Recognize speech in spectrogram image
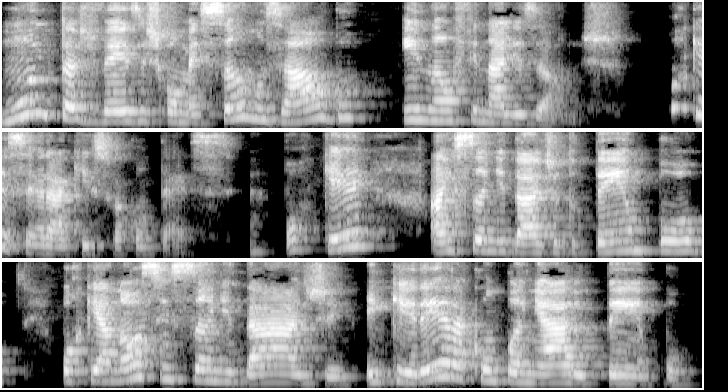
Muitas vezes começamos algo e não finalizamos. Por que será que isso acontece? Por que a insanidade do tempo? Porque a nossa insanidade em querer acompanhar o tempo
